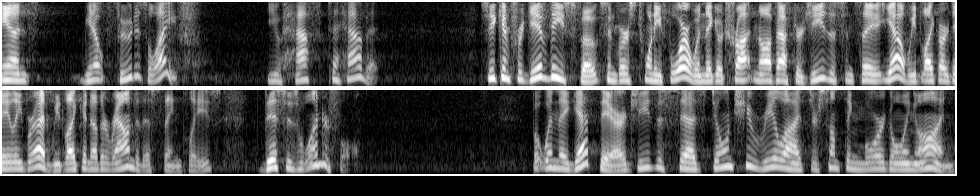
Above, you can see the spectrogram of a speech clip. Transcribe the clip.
And, you know, food is life. You have to have it. So you can forgive these folks in verse 24 when they go trotting off after Jesus and say, Yeah, we'd like our daily bread. We'd like another round of this thing, please. This is wonderful. But when they get there, Jesus says, Don't you realize there's something more going on?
